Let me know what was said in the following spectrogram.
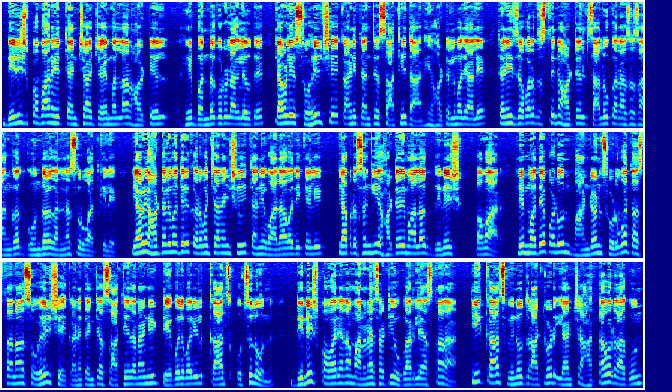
दिनेश पवार हे त्यांच्या जयमल्हार हॉटेल हे बंद करू लागले होते. त्यावेळी सोहेल शेख आणि त्यांचे साथीदार हे हॉटेलमध्ये आले. त्यांनी जबरदस्तीने हॉटेल चालू करा असं सांगत गोंधळ घालण्यास सुरुवात केली. यावेळी हॉटेलमधील कर्मचाऱ्यांशी त्यांनी वादावादी केली. याप्रसंगी हॉटेल मालक दिनेश पवार हे मध्ये पडून भांडण सोडवत असताना सोहेल शेख आणि त्यांच्या साथीदारांनी टेबलवरील काच उचलून दिनेश पवार यांना मारण्यासाठी उगारले असताना ती काच विनोद राठोड यांच्या हातावर लागून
